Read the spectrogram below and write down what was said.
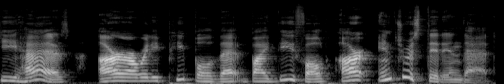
he has are already people that by default are interested in that.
